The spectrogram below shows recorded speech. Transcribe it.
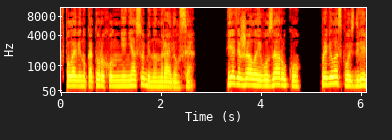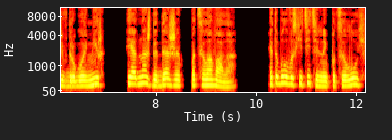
в половину которых он мне не особенно нравился. Я держала его за руку, провела сквозь дверь в другой мир и однажды даже поцеловала. Это был восхитительный поцелуй,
